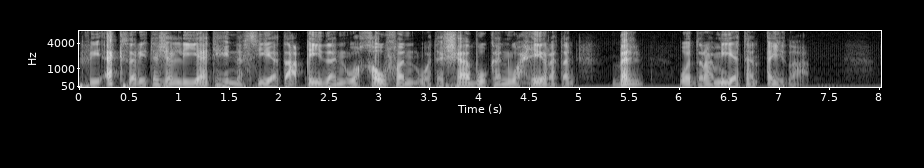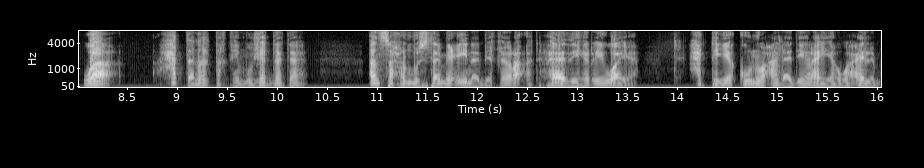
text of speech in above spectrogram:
في أكثر تجلياته النفسية تعقيدا وخوفا وتشابكا وحيرة بل ودرامية أيضا. وحتى نلتقي مجددا أنصح المستمعين بقراءة هذه الرواية حتى يكونوا على دراية وعلم.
